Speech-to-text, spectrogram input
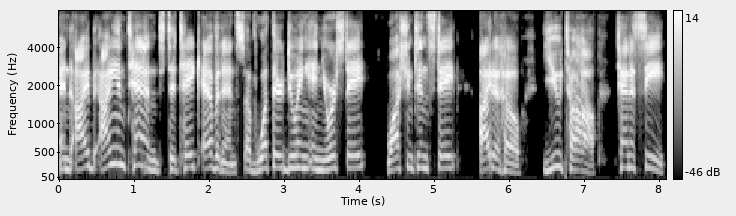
And I, I intend to take evidence of what they're doing in your state, Washington state, Idaho, Utah, Tennessee,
